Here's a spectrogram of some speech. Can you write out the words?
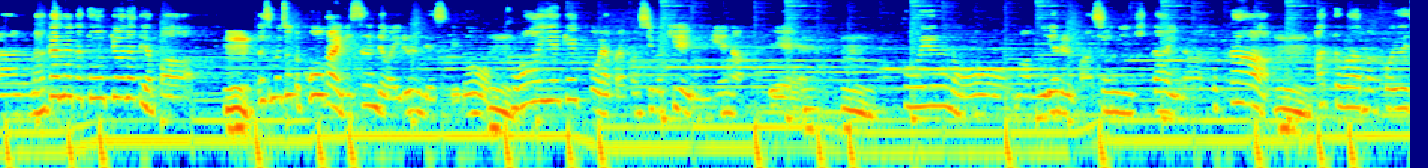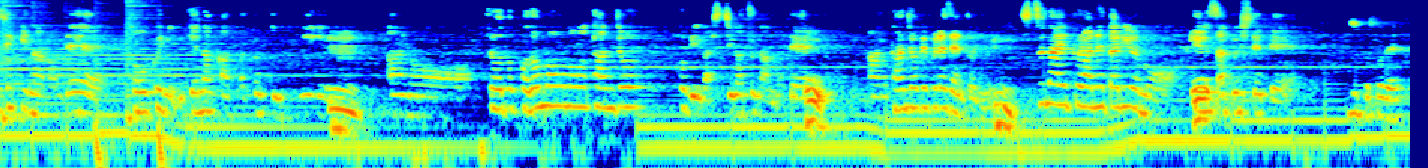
あのなかなか東京だとやっぱうん。私もちょっと郊外に住んではいるんですけど、うん。とはいえ結構やっぱり星が綺麗に見えなくて、うんそういうのを、まあ、見れる場所に行きたいなとか、うん。あとはまあこういう時期なので遠くに行けなかった時うに、ん。あのちょうど子供の誕生日が7月なのおであの誕生日プレゼントうにん。室内プラネタリウムを検索してて、いいことで。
